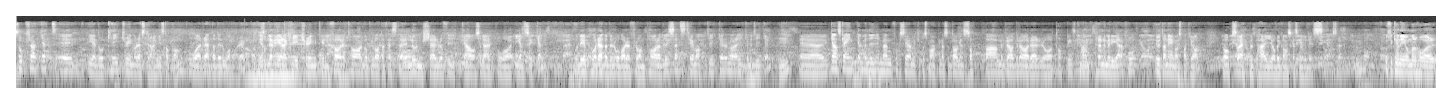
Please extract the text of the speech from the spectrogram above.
Sopköket eh, är då catering och restaurang i Stockholm på Räddade råvaror. Ja. Vi levererar catering till företag och privata fester, luncher och fika och sådär på elcykel. Och det är på räddade råvaror från Paradisets tre matbutiker och några ICA-butiker. Eh, ganska enkel meny men fokuserar mycket på smakerna. Så dagens soppa med bröd, röror och toppings kan man prenumerera på utan engångsmaterial. Och också äppelpaj och veganska smoothies och sådär. Mm. Och så kan ni om man har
